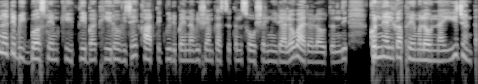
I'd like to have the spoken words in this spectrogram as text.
నటి 'Bigg Boss' fame Keerthi Bhat, hero Vijay Karthik విడిపోయిన విషయం ప్రస్తుతం సోషల్ మీడియాలో వైరల్ అవుతుంది. కొన్నేళ్ళుగా ప్రేమలో ఉన్న ఈ జంట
